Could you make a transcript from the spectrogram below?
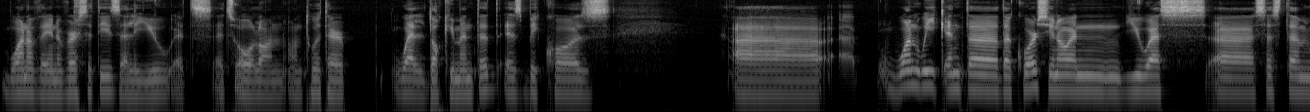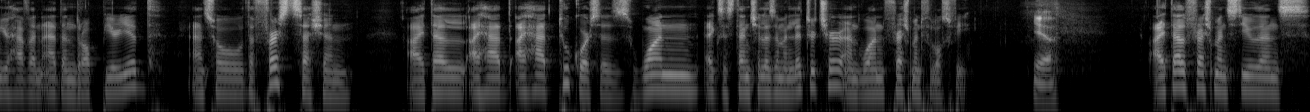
one of the universities, LEU. It's it's all on on Twitter, well documented, is because uh, one week into the course, you know, in US uh, system, you have an add and drop period, and so the first session. I tell I had I had two courses, one existentialism and literature and one freshman philosophy. yeah. I tell freshman students,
